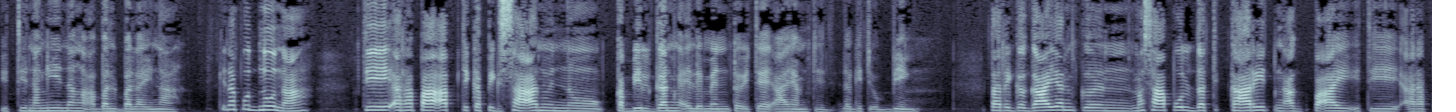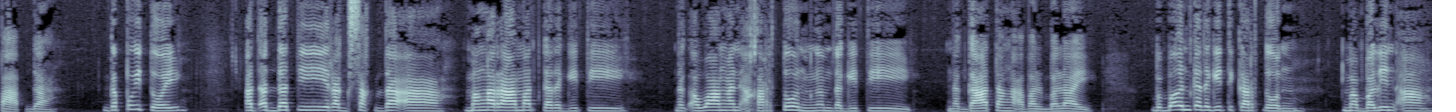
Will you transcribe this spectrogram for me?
iti nangina nga abalbalay na. Kinapudno na ti arapaap ti kapigsaan wenno kabilgan nga elemento iti ayam ti dagiti ubing. Tarigagayan ken masapul dati karit nga agpaay iti arapaap da. Gapo itoy at adda ti ragsak da a ah, mga ramat kadagiti nagawangan a karton ngam dagiti nagata nga abalbalay. Babaan ka dagiti karton, mabalin a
